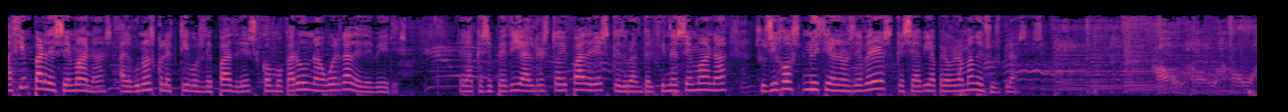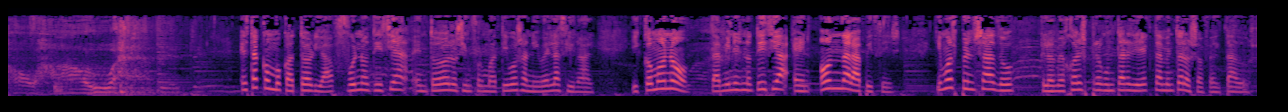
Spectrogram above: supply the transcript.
Hace un par de semanas, algunos colectivos de padres convocaron una huelga de deberes, en la que se pedía al resto de padres que durante el fin de semana sus hijos no hicieran los deberes que se había programado en sus clases. Esta convocatoria fue noticia en todos los informativos a nivel nacional y, como no, también es noticia en Onda Lápices. Y hemos pensado que lo mejor es preguntar directamente a los afectados,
